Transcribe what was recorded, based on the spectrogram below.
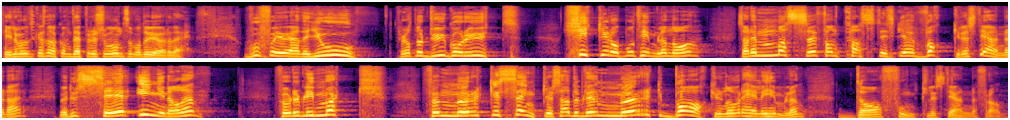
Til og med om du skal snakke om depresjon, så må du gjøre det. Hvorfor gjør jeg det? Jo, for at når du går ut, kikker opp mot himmelen nå, så er det masse fantastiske, vakre stjerner der. Men du ser ingen av dem før det blir mørkt. Før mørket senker seg, det blir en mørk bakgrunn over hele himmelen. Da funkler stjernene fram.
